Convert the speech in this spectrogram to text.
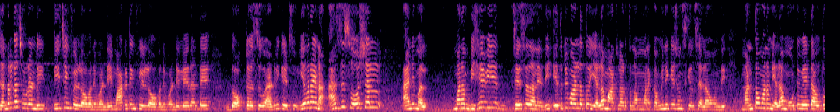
జనరల్గా చూడండి టీచింగ్ ఫీల్డ్లో అవ్వనివ్వండి మార్కెటింగ్ ఫీల్డ్లో అవ్వనివ్వండి లేదంటే డాక్టర్స్ అడ్వకేట్స్ ఎవరైనా యాజ్ ఎ సోషల్ యానిమల్ మనం బిహేవియర్ చేసేది అనేది ఎదుటి వాళ్ళతో ఎలా మాట్లాడుతున్నాము మన కమ్యూనికేషన్ స్కిల్స్ ఎలా ఉంది మనతో మనం ఎలా మోటివేట్ అవుతూ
